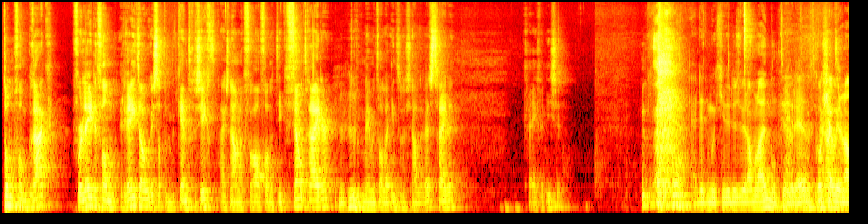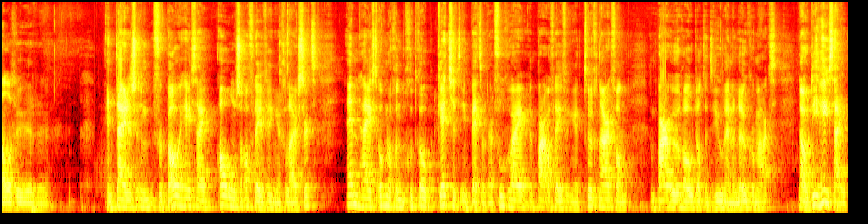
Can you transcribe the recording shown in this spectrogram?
Tom van Braak. Voor leden van Reto is dat een bekend gezicht. Hij is namelijk vooral fanatiek veldrijder. Mhm. Doet ook mee met alle internationale wedstrijden. Ik ga even niezen. Ja, dit moet je er dus weer allemaal uitmonteren. Ja, hè? dat kost jou weer een half uur. eh. En tijdens een verbouwing heeft hij al onze afleveringen geluisterd. En hij heeft ook nog een goedkoop gadget in petto. Daar vroegen wij een paar afleveringen terug naar van een paar euro dat het wielrennen leuker maakt. Nou, die heeft hij.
